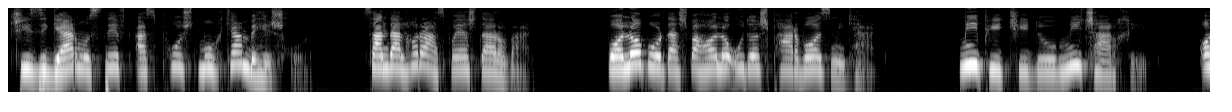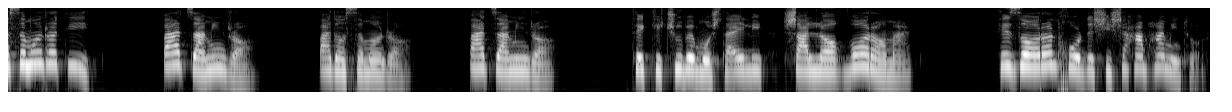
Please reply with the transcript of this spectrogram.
چیزی گرم و سفت از پشت محکم بهش خورد. سندلها را از پایش درآورد. بالا بردش و حالا او داشت پرواز می کرد. می پیچید و می چرخید. آسمان را دید. بعد زمین را. بعد آسمان را. بعد زمین را. تک چوب مشتعلی شلاقوار آمد. هزاران خورده شیشه هم همینطور.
